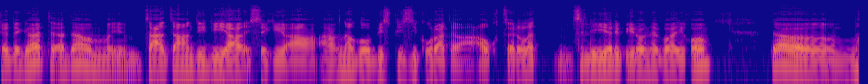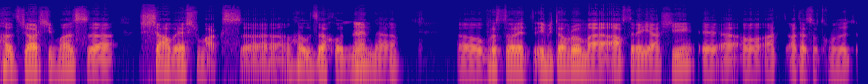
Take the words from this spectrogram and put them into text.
შედეგად და ძალიან დიდი ესე იგი აღნაგობის ფიზიკურად აუღწერლად ძლიერი პიროვნება იყო და ჯარში მას შავ ეშმაკს უძახოდნენ უბრალოდ იმიტომ რომ ავსტრიაში 1990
